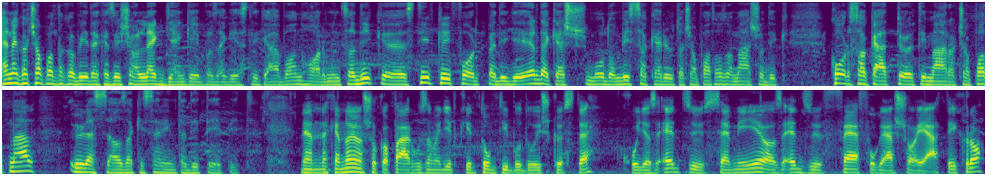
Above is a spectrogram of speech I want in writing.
Ennek a csapatnak a védekezése a leggyengébb az egész ligában, 30 Steve Clifford pedig érdekes módon visszakerült a csapathoz, a második korszakát tölti már a csapatnál. Ő lesz az, aki szerinted itt épít? Nem, nekem nagyon sok a párhuzam egyébként Tom Thibodeau is közte, hogy az edző személye, az edző felfogása a játékra,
